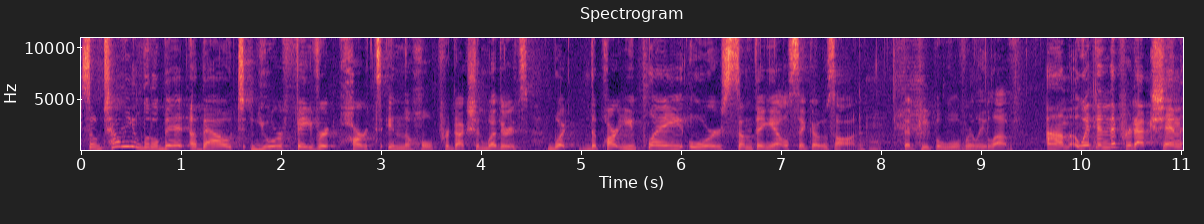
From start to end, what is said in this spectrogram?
so tell me a little bit about your favorite parts in the whole production, whether it's what the part you play or something else that goes on that people will really love. Um, within the production,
